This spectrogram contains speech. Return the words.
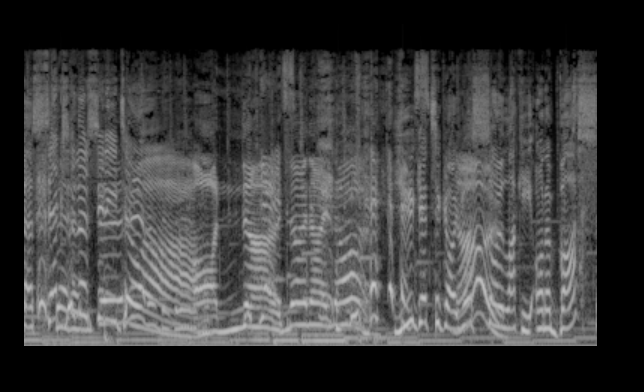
The Sex and the City tour. Oh no! Yes. No! No! No! You get to go. No. You're so lucky on a bus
